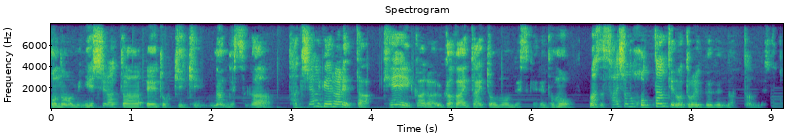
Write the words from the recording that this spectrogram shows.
このミニシアターエイド基金なんですが、立ち上げられた経緯から伺いたいと思うんですけれども、まず最初の発端っていうのはどういう部分だったんですか？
